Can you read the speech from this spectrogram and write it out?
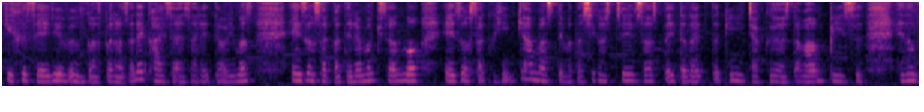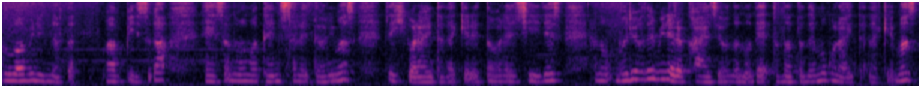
岐阜清流文化プラザで開催されております。映像作家寺巻さんの映像作品キャンバスで私が出演させていただいた時に着用したワンピース、絵の具まみれになったワンピースが、えー、そのまま展示されております。ぜひご覧いただけると嬉しいです。あの、無料で見れる会場なので、どなたでもご覧いただけます。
